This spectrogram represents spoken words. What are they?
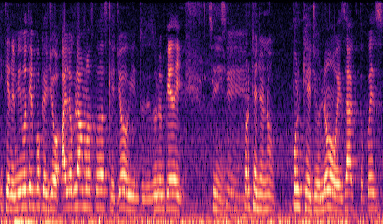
y tiene el mismo tiempo que yo, ha logrado más cosas que yo y entonces uno empieza y... Sí. Sí. Porque yo no. Porque yo no, exacto, pues,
